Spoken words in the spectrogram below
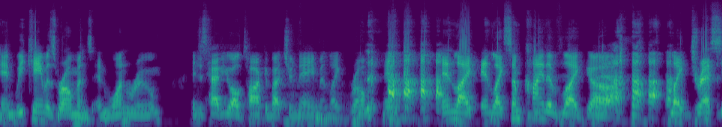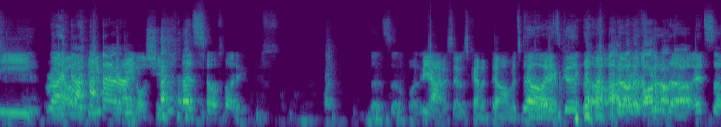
and we came as Romans in one room, and just have you all talk about your name and like Roman and, and like and like some kind of like uh like dressy, you Right. know, medieval, Right. medieval shit. That's so funny. That's so funny. To be honest, that was kind of dumb. It's kind No, of lame. it's good though. I No, never it's thought good about though. It's so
